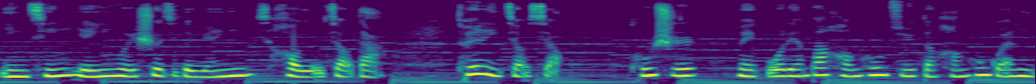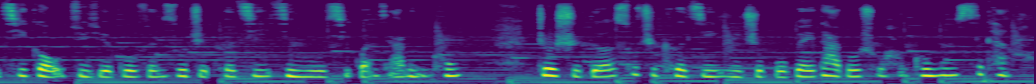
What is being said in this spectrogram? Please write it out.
引擎也因为设计的原因耗油较大，推力较小。同时，美国联邦航空局等航空管理机构拒绝部分苏制客机进入其管辖领空，这使得苏制客机一直不被大多数航空公司看好。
